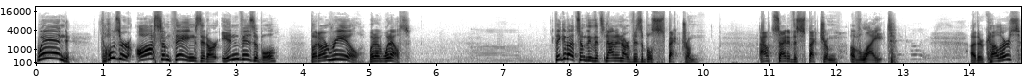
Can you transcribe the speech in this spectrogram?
Wind. Those are awesome things that are invisible but are real. What, what else? Think about something that's not in our visible spectrum, outside of the spectrum of light. Other colors?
